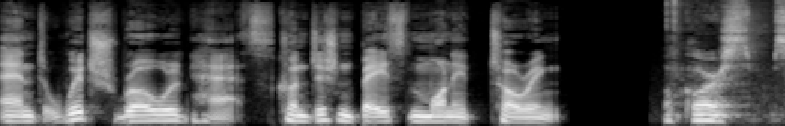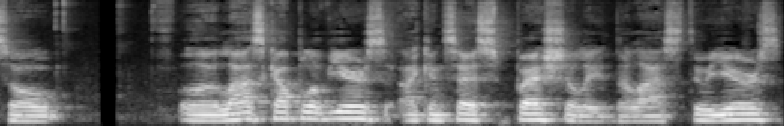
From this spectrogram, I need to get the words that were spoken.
and which role has condition based monitoring? Of course. So, uh, last couple of years, I can say especially the last two years,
